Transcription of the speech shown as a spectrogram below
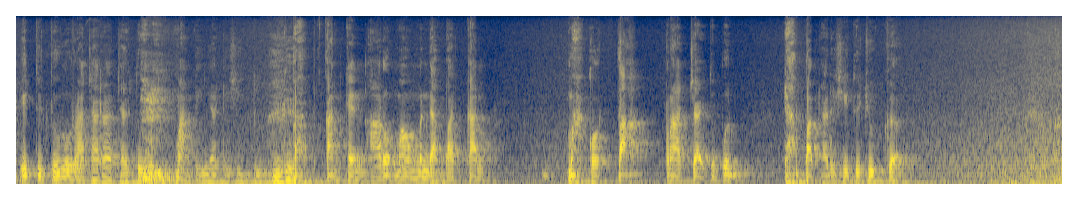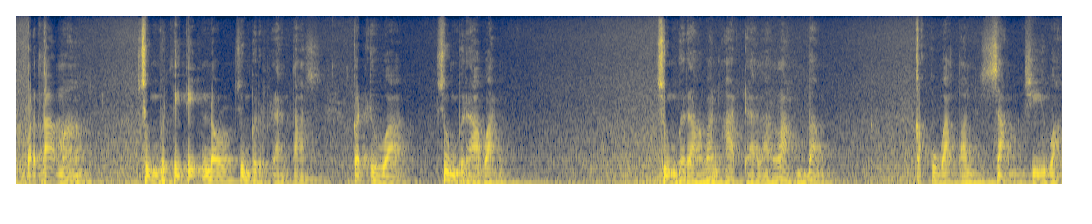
Itu dulu raja-raja dulu mandinya di situ. Bahkan Ken Arok mau mendapatkan mahkota raja itu pun dapat dari situ juga. Pertama, sumber titik nol sumber berantas. Kedua, sumber awan. Sumber awan adalah lambang kekuatan sang siwa.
